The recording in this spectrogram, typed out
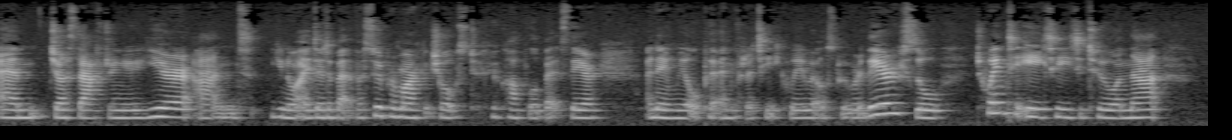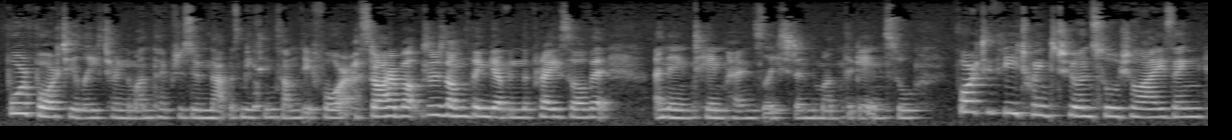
um, just after New Year and you know I did a bit of a supermarket shops, took a couple of bits there and then we all put in for a takeaway whilst we were there. So 28.82 on that 4.40 later in the month I presume that was meeting somebody for a Starbucks or something given the price of it and then £10 later in the month again. So 43.22 on socialising.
